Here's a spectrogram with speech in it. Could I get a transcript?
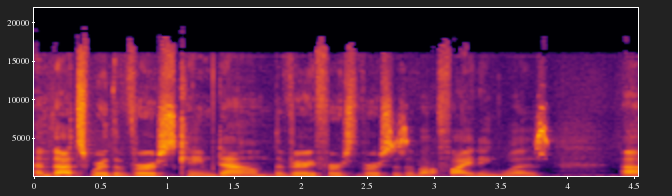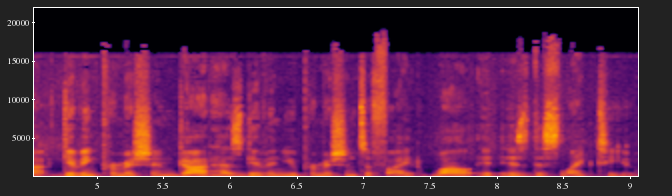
And that's where the verse came down. The very first verses about fighting was uh, giving permission. God has given you permission to fight while it is disliked to you.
